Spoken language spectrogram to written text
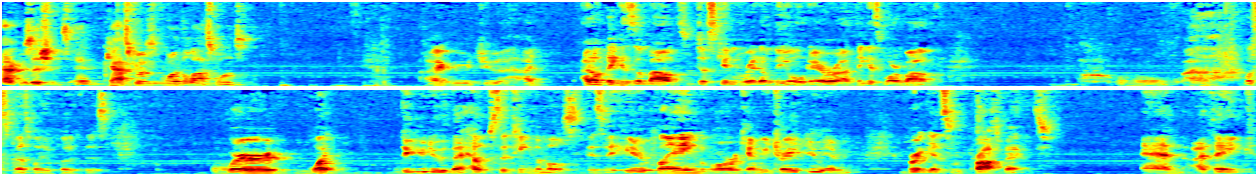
acquisitions. And Castro's one of the last ones. I agree with you. I I don't think it's about just getting rid of the old era. I think it's more about uh, what's the best way to put this? Where what do you do that helps the team the most? Is it here playing, or can we trade you and bring in some prospects? And I think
